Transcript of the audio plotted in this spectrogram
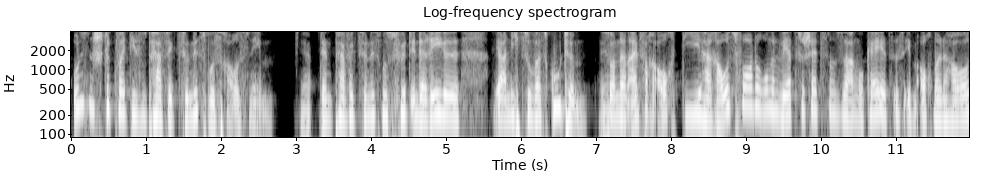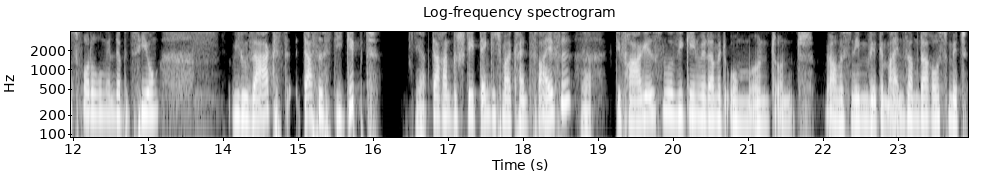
und ein Stück weit diesen Perfektionismus rausnehmen. Ja. Denn Perfektionismus führt in der Regel ja nicht zu was Gutem, sondern einfach auch die Herausforderungen wertzuschätzen und zu sagen, okay, jetzt ist eben auch mal eine Herausforderung in der Beziehung. Wie du sagst, dass es die gibt, Ja. daran besteht, denke ich mal, kein Zweifel. Ja. Die Frage ist nur, wie gehen wir damit um und, und ja, was nehmen wir gemeinsam daraus mit?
